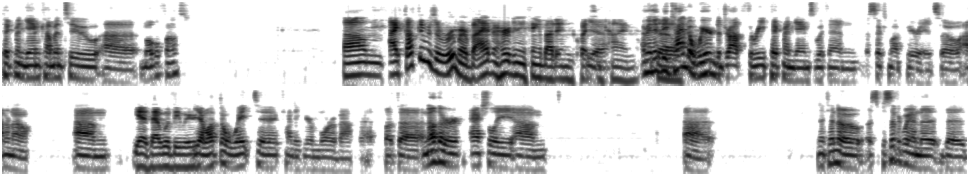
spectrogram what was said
Pikmin game coming to uh, mobile phones? Um, I thought there was a rumor, but I haven't heard anything about it in quite some time. I mean, it'd be kind of weird to drop three Pikmin games within a six month period. So I don't know. Um, yeah, that would be weird. Yeah, we'll have to wait to kind of hear more about that. But uh, another, actually, um, uh, Nintendo, uh, specifically on the, the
